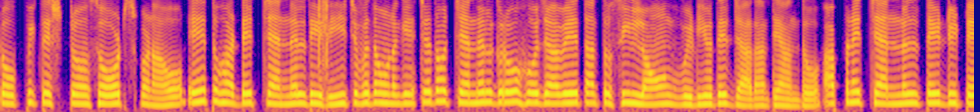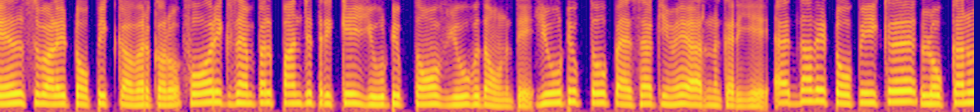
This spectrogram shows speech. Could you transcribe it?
ਟੌਪਿਕ ਤੇ ਸ਼ਾਰਟਸ ਬਣਾਓ। ਇਹ ਤੁਹਾਡੇ ਚੈਨਲ ਦੀ ਰੀਚ ਵਧਾਉਣਗੇ। ਜਦੋਂ ਚੈਨਲ ਗਰੋ ਹੋ ਜਾਵੇ ਤਾਂ ਤੁਸੀਂ ਲੌਂਗ ਵੀਡੀਓ ਤੇ ਜ਼ਿਆਦਾ ਧਿਆਨ ਦਿਓ। ਆਪਣੇ ਚੈਨਲ ਤੇ ਡਿਟੇਲਸ ਵਾਲੇ ਟੌਪਿਕ ਕਵਰ ਕਰੋ। ਫੋਰ ਐਗਜ਼ਾਮਪਲ ਪੰਜ ਤਰੀਕੇ YouTube ਤੋਂ ਵਿਊ ਵਧਾਉਣ ਦੇ। YouTube ਤੋਂ ਪੈਸਾ ਕਿਵੇਂ ਅਰਨ ਕਰੀਏ? ਐਦਾਂ ਦੇ ਟੌਪਿਕ ਲੋਕਾਂ ਨੂੰ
